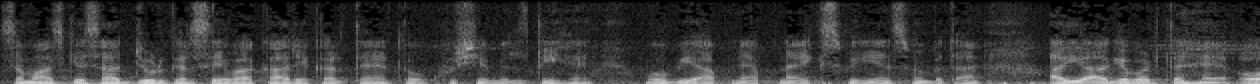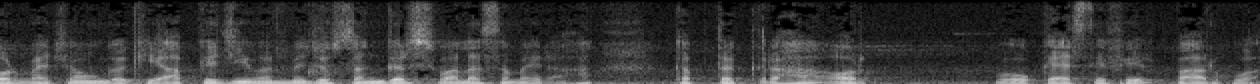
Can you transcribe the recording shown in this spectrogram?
समाज के साथ जुड़कर सेवा कार्य करते हैं तो खुशी मिलती है, वो भी आपने अपना एक्सपीरियंस में बताया। आइए आगे बढ़ते हैं और मैं चाहूँगा कि आपके जीवन में जो संघर्ष वाला समय रहा, कब तक रहा और वो कैसे फिर पार हुआ?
